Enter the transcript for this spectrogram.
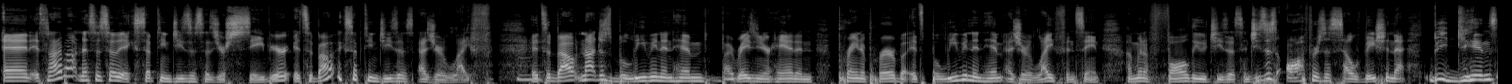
and it's not about necessarily accepting Jesus as your savior. It's about accepting Jesus as your life. Mm-hmm. It's about not just believing in him by raising your hand and praying a prayer, but it's believing in him as your life and saying, I'm going to follow you, Jesus. And Jesus offers a salvation that begins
